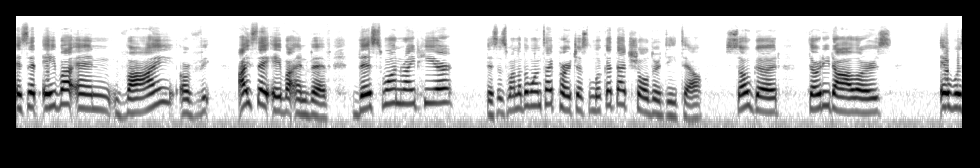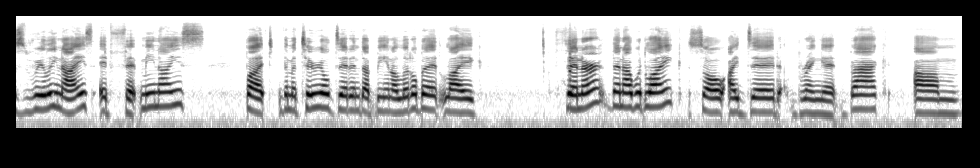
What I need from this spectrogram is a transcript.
Is it Ava and Vi or v? I say Ava and Viv. This one right here, this is one of the ones I purchased. Look at that shoulder detail. So good. $30 it was really nice. It fit me nice, but the material did end up being a little bit like thinner than I would like. So I did bring it back. Um,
